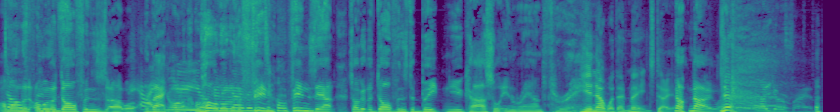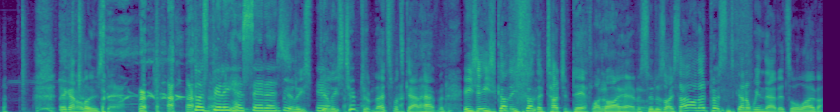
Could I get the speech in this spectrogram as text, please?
I'm on the I'm on the Dolphins. Uh, well, the back. knew I'm holding on to the the fin. Dolphins. Fins out. So I've got the Dolphins to beat Newcastle in round three. You know what that means, don't you? No, no. I you got to say it. They're going to lose now. Because Billy has said it. Billy's Yeah. Billy's tipped him. That's what's going to happen. He's, he's got he's got the touch of death like I have. As soon as I say, "Oh, that person's going to win that," it's all over.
